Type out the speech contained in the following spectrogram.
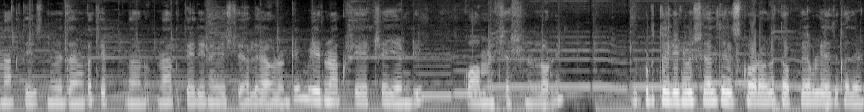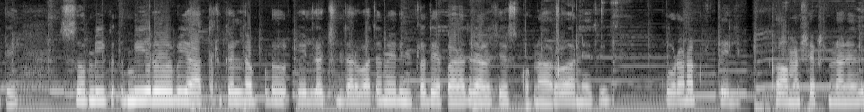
నాకు తెలిసిన విధంగా చెప్తున్నాను. నాకు తెలియని విషయాలు ఏమంటే మీరు నాకు షేర్ చేయండి. కామెంట్ సెక్షన్లోని. ఇప్పుడు తెలియని విషయాలు తెలుసుకోవడంలో తప్పేం లేదు కదండి. సో మీకు మీరు యాత్రకు వెళ్ళినప్పుడు వెళ్ళి వచ్చిన తర్వాత మీరు ఇంట్లో దీపారాధన ఎలా చేసుకున్నారు అనేది కూడా నాకు తెలి కామెంట్ సెక్షన్లో అనేది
